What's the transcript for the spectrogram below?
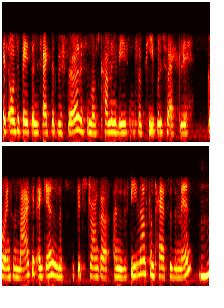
It's also based on the fact that referral is the most common reason for people to actually go into the market. Again, that's a bit stronger on the females compared to the men. Mm-hmm.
